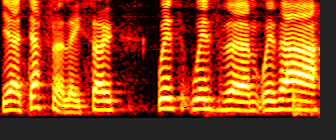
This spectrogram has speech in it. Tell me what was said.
Yeah, definitely. So with, with, um, with our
